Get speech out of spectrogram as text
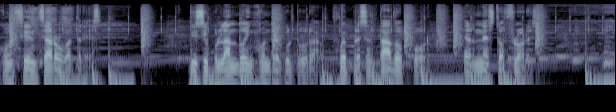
Conciencia arroba 3. Discipulando en Contracultura. Fue presentado por Ernesto Flores. Mm-hmm.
